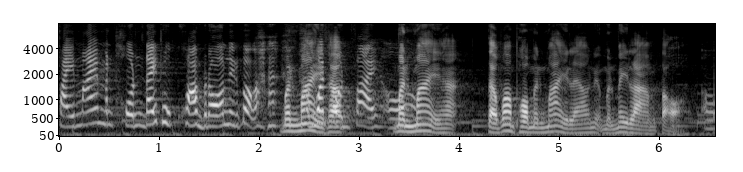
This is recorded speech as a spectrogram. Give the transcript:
ไฟไหม้มันทนได้ทุกความร้อนเลยหรือเปล่าคะมันไหม้ำว่าครับ ทนไฟอ๋อมันไหม้ฮะแต่ว่าพอมันไหม้แล้วเนี่ยมันไม่ลามต่อ อ๋อ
